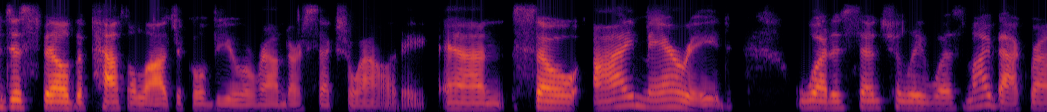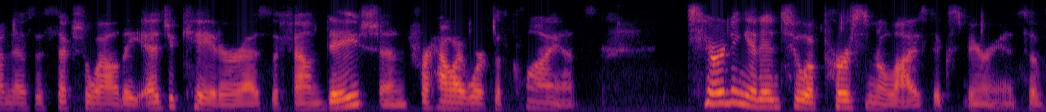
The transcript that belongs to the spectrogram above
dispel the pathological view around our sexuality. And so I married what essentially was my background as a sexuality educator as the foundation for how I work with clients, turning it into a personalized experience of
